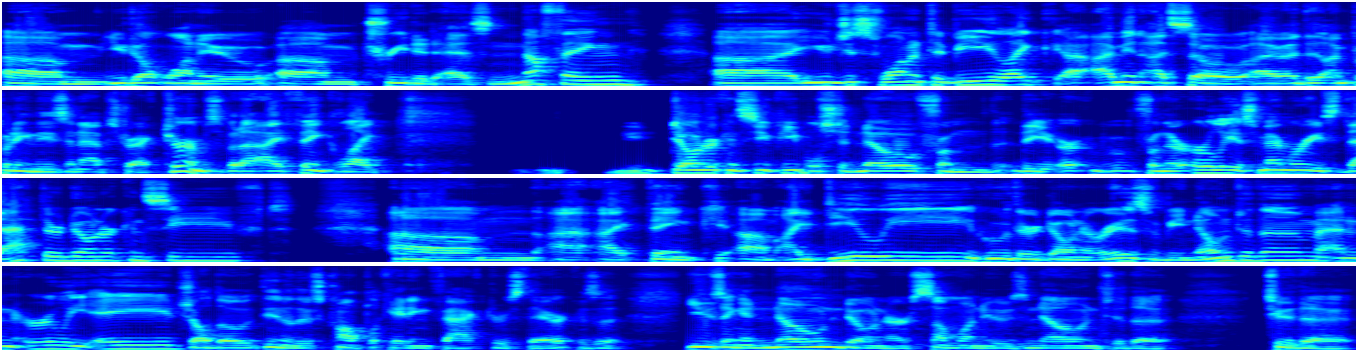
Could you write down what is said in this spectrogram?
Um, you don't want to um, treat it as nothing. Uh, you just want it to be like I mean, so I, I'm putting these in abstract terms, but I think like donor conceived people should know from the from their earliest memories that they're donor conceived. Um, I, I, think um, ideally who their donor is would be known to them at an early age, although you know there's complicating factors there because uh, using a known donor, someone who's known to the to the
